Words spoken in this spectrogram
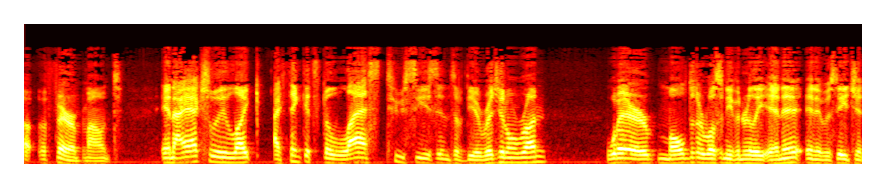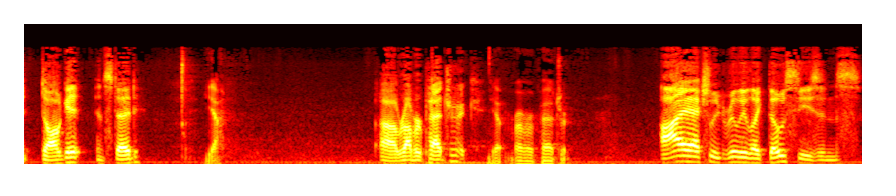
a, a fair amount, and I actually like. I think it's the last two seasons of the original run where Mulder wasn't even really in it, and it was Agent Doggett instead. Yeah. Uh, Robert Patrick. Yep. Robert Patrick. I actually really like those seasons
